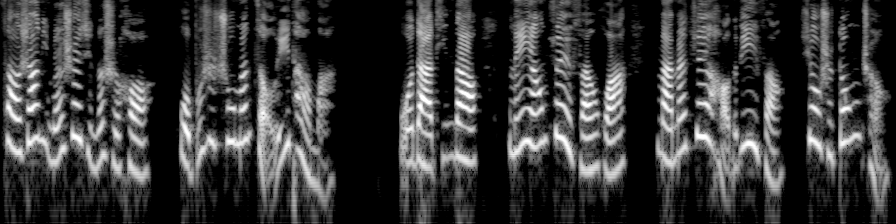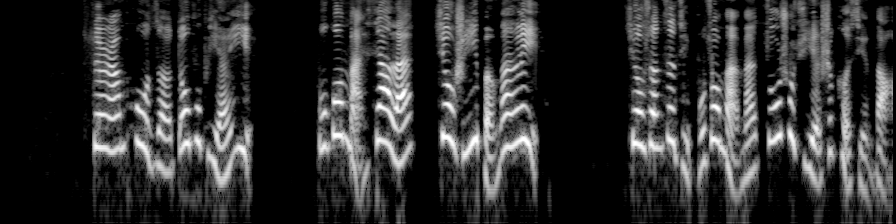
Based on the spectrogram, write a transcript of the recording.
早上你没睡醒的时候，我不是出门走了一趟吗？我打听到林阳最繁华、买卖最好的地方。”就是东城，虽然铺子都不便宜，不过买下来就是一本万利。就算自己不做买卖，租出去也是可行的。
